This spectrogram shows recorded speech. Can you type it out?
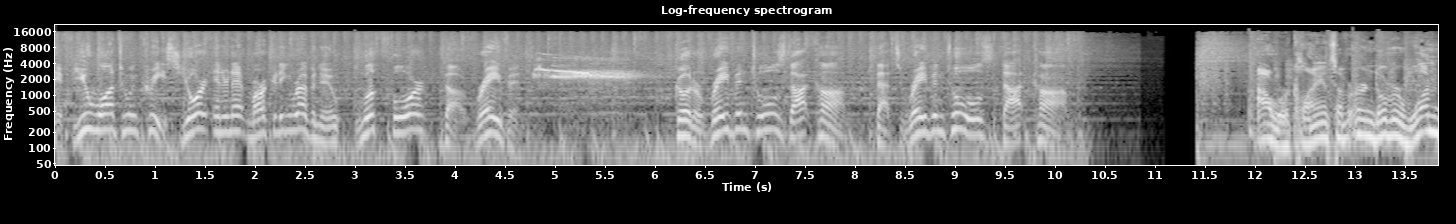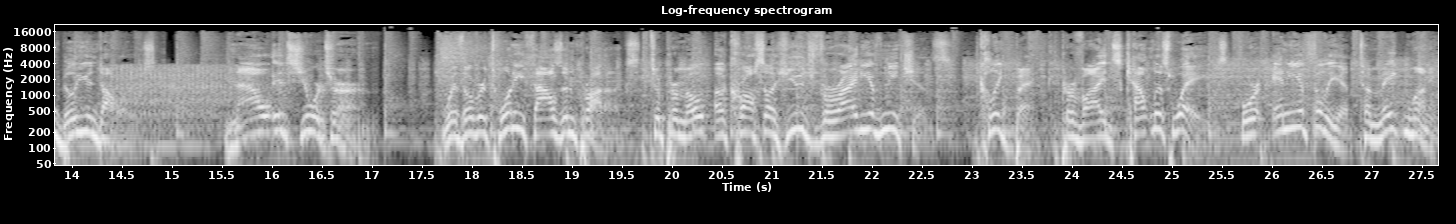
If you want to increase your internet marketing revenue, look for the Raven. Go to raventools.com. That's raventools.com. Our clients have earned over $1 billion. Now it's your turn. With over 20,000 products to promote across a huge variety of niches, ClickBank provides countless ways for any affiliate to make money.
